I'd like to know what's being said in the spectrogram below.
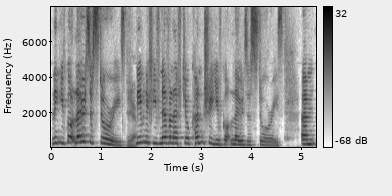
i think you've got loads of stories. Yeah. and even if you've never left your country you've got loads of stories. Um,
